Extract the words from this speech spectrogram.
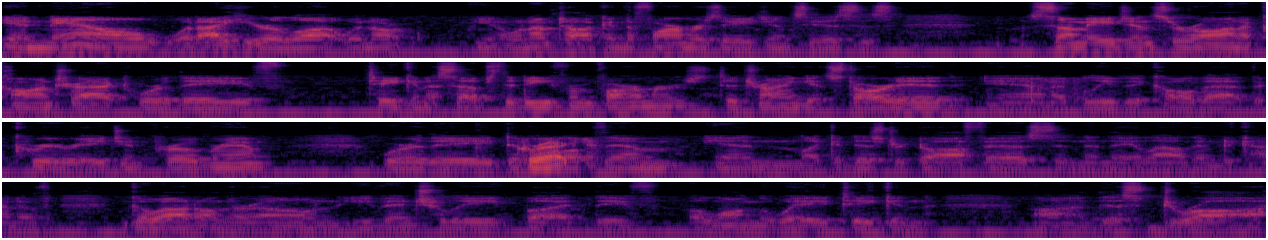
And now, what I hear a lot when our, you know when I'm talking to farmers agents is is some agents are on a contract where they've taken a subsidy from farmers to try and get started, and I believe they call that the career agent program where they develop Correct. them in like a district office and then they allow them to kind of go out on their own eventually but they've along the way taken uh, this draw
